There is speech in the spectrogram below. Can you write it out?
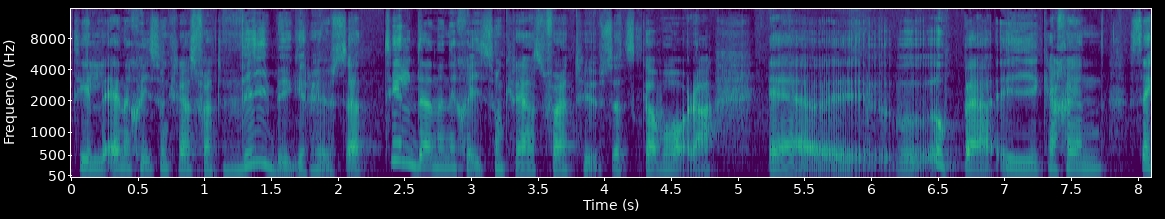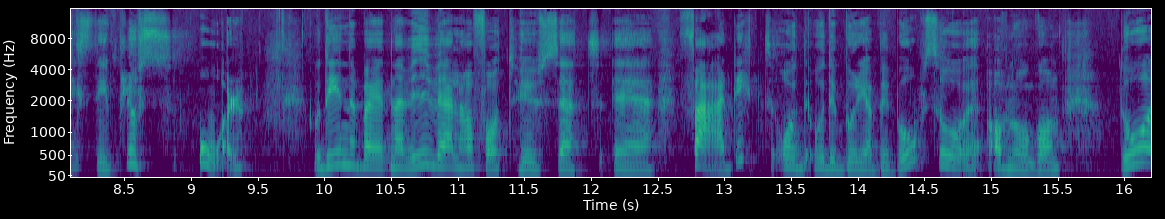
till energi som krävs för att vi bygger huset till den energi som krävs för att huset ska vara eh, uppe i kanske en 60 plus år. Och det innebär att när vi väl har fått huset eh, färdigt och, och det börjar bebos av någon då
